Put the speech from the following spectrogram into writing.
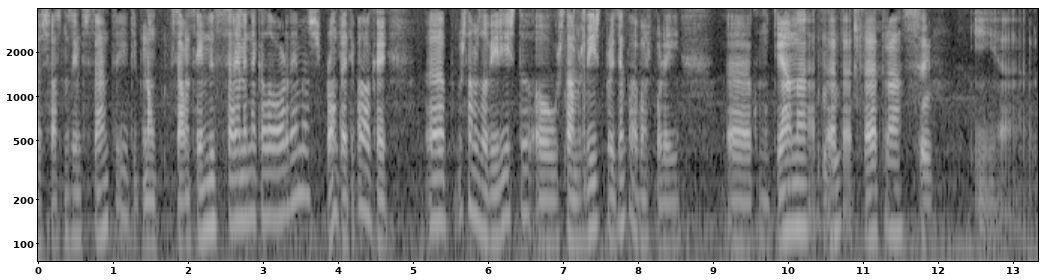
achássemos interessante e tipo, não precisavam de ser necessariamente naquela ordem, mas pronto, é tipo, ah, ok, gostamos de ouvir isto, ou gostamos disto, por exemplo, ah, vamos por aí ah, como tema, etc, Uhum. etc. Sim. E ah,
